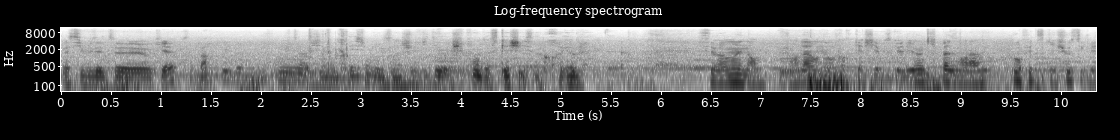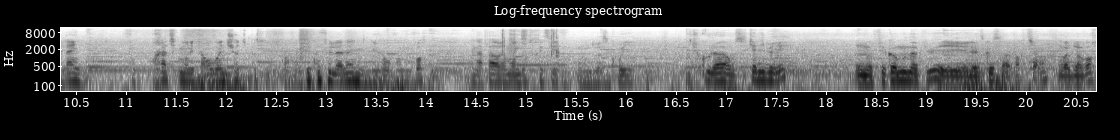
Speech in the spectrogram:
Bah, si vous êtes euh, ok, ça part. J'ai l'impression dans un jeu vidéo, je sais pas, on doit se cacher, c'est incroyable. C'est vraiment énorme. Genre là, on est encore caché parce qu'il y a des gens qui passent dans la rue. En fait, ce qui est chaud, c'est que les lines, faut pratiquement les faire en one shot parce que enfin, dès qu'on fait la line, les gens vont nous voir. On n'a pas vraiment d'autre essai, donc on doit se grouiller. Du coup, là, on s'est calibré, on a fait comme on a pu et let's go, ça va partir, hein. on va bien voir.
